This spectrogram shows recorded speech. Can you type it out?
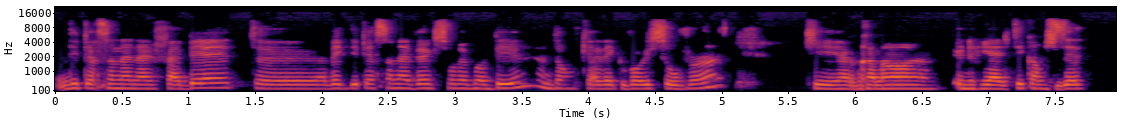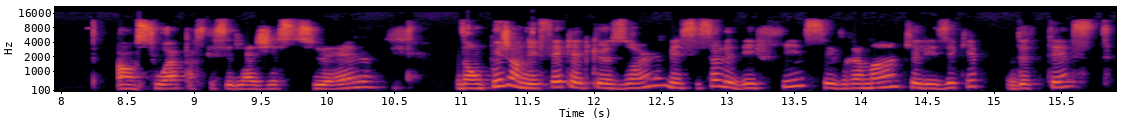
des personnes analphabètes, avec des personnes aveugles sur le mobile, donc avec VoiceOver, qui est vraiment une réalité, comme je disais, en soi, parce que c'est de la gestuelle. Donc oui, j'en ai fait quelques-uns, mais c'est ça le défi, c'est vraiment que les équipes de test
